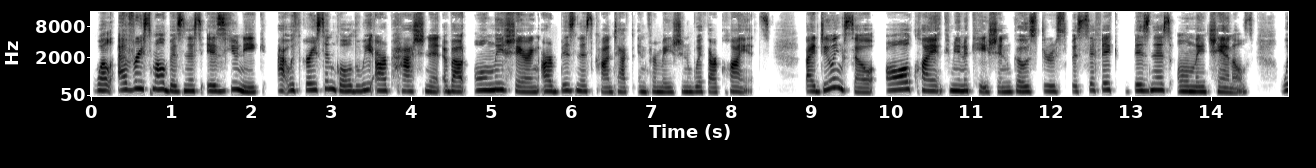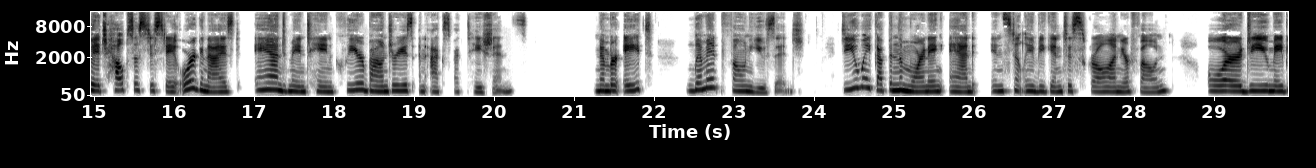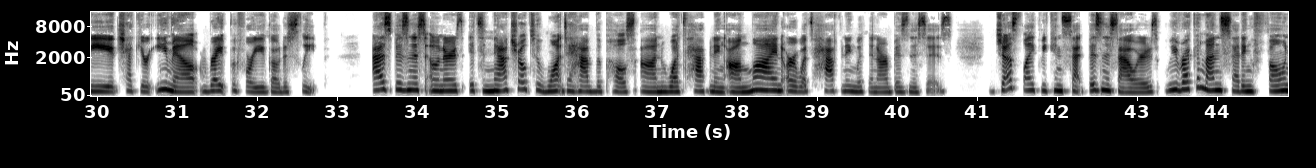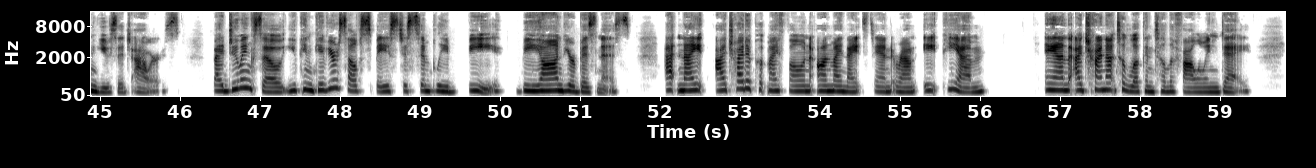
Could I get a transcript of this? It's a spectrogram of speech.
While every small business is unique, at With Grace and Gold, we are passionate about only sharing our business contact information with our clients. By doing so, all client communication goes through specific business only channels, which helps us to stay organized and maintain clear boundaries and expectations. Number eight, limit phone usage. Do you wake up in the morning and instantly begin to scroll on your phone? Or do you maybe check your email right before you go to sleep? As business owners, it's natural to want to have the pulse on what's happening online or what's happening within our businesses. Just like we can set business hours, we recommend setting phone usage hours. By doing so, you can give yourself space to simply be beyond your business. At night, I try to put my phone on my nightstand around 8 p.m., and I try not to look until the following day.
